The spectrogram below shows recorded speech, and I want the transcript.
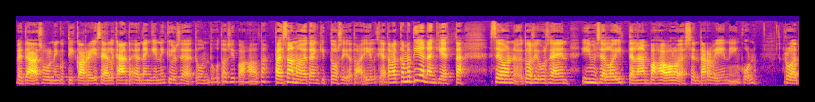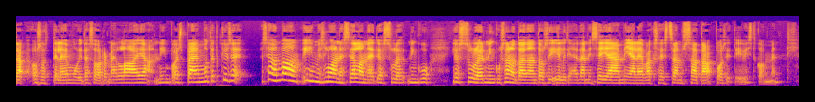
vetää sulla niinku tikaria selkään tai jotenkin, niin kyllä se tuntuu tosi pahalta. Tai sanoo jotenkin tosi jotain ilkeää. Vaikka mä tiedänkin, että se on tosi usein, ihmisellä on itsellään paha olo, jos sen tarvii niin kuin ruveta osoittelemaan muita sormellaan ja niin poispäin. Mutta kyllä se, se on vaan ihmisluonne sellainen, että jos sulle, niin kuin, jos sulle niin kuin sanotaan jotain tosi ilkeää, niin se jää mieleen, vaikka sä saanut sata positiivista kommenttia.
